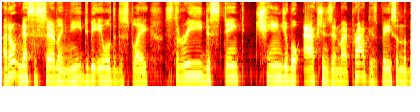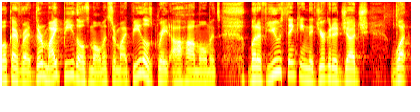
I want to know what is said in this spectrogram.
I don't necessarily need to be able to display three distinct changeable actions in my practice based on the book I've read. There might be those moments, there might be those great aha moments, but if you thinking that you're going to judge what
